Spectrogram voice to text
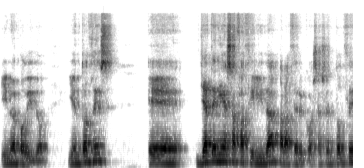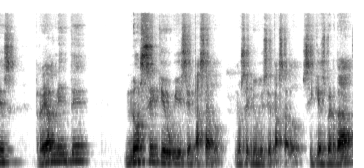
y no he podido. Y entonces eh, ya tenía esa facilidad para hacer cosas, entonces realmente no sé qué hubiese pasado, no sé qué hubiese pasado. Sí que es verdad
